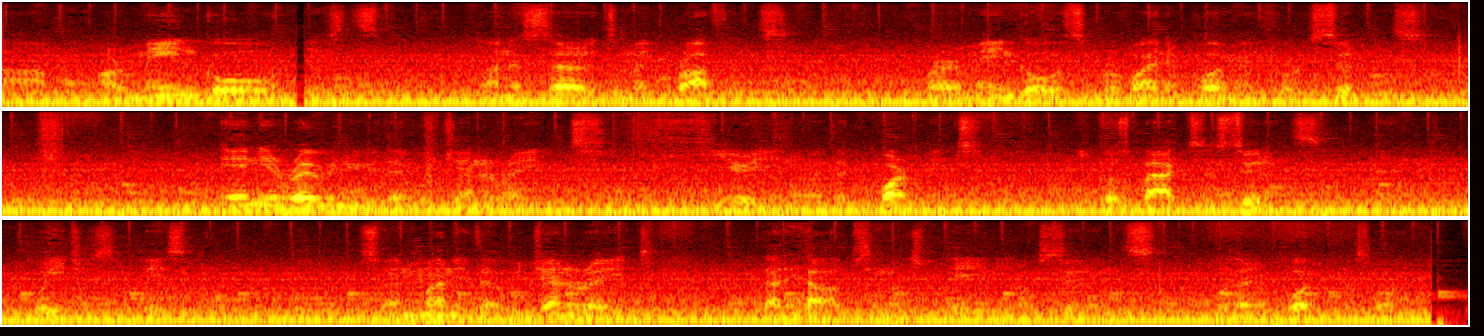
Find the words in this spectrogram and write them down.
Um, our main goal is not necessarily to make profits, but our main goal is to provide employment for students. Any revenue that we generate here, you know, in the department, it goes back to students in wages, basically. So any money that we generate, that helps, you know, to pay, you know, students for their employment as well.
